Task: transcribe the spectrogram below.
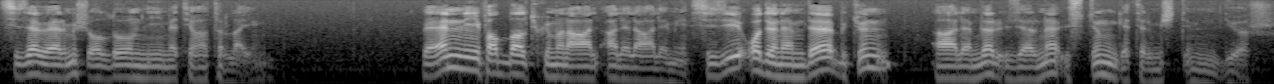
size vermiş olduğum nimeti hatırlayın. Ve enni faddaltukum alel alemin. Sizi o dönemde bütün alemler üzerine üstün getirmiştim diyor.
